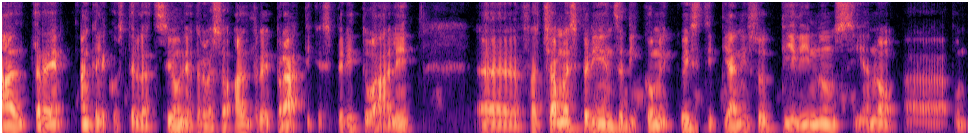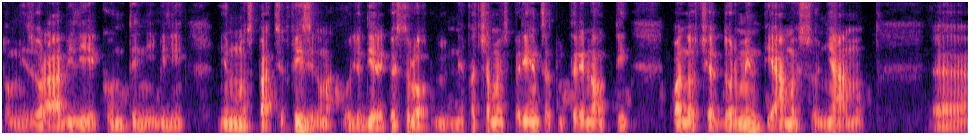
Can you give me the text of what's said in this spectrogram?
altre, anche le costellazioni, attraverso altre pratiche spirituali, eh, facciamo esperienza di come questi piani sottili non siano eh, appunto misurabili e contenibili in uno spazio fisico, ma voglio dire, questo lo, ne facciamo esperienza tutte le notti quando ci addormentiamo e sogniamo. Eh,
